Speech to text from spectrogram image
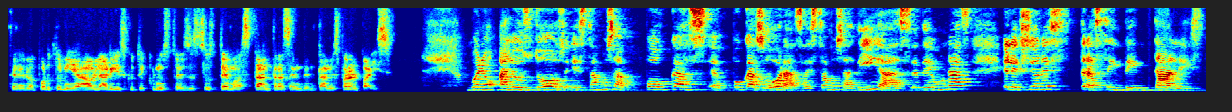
tener la oportunidad de hablar y discutir con ustedes estos temas tan trascendentales para el país. Bueno, a los dos estamos a pocas, pocas horas, estamos a días de unas elecciones trascendentales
